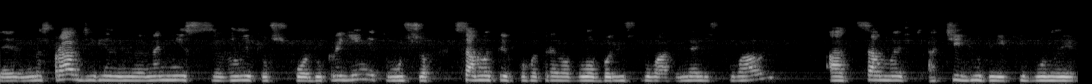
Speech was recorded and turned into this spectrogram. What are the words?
Е, Насправді він наніс велику шкоду Україні, тому що саме тих, кого треба було б люструвати, не люстрували. А саме а ті люди, які були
